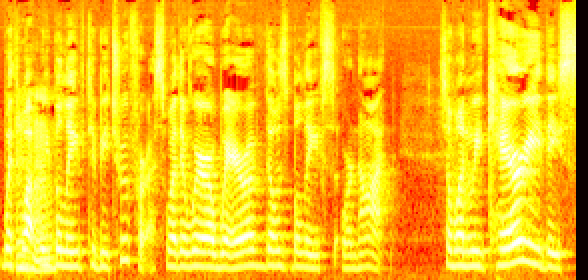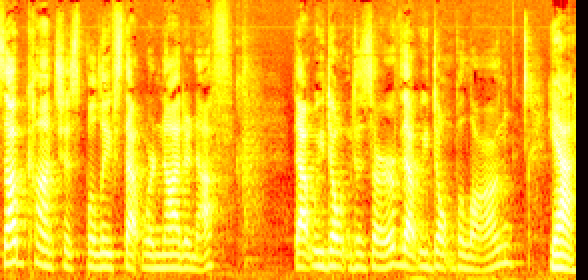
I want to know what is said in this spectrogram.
with what we believe to be true for us, whether we're aware of those beliefs or not. So when we carry these subconscious beliefs that we're not enough, that we don't deserve, that we don't belong, Yeah.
